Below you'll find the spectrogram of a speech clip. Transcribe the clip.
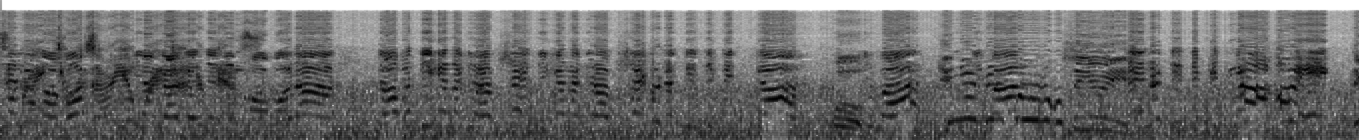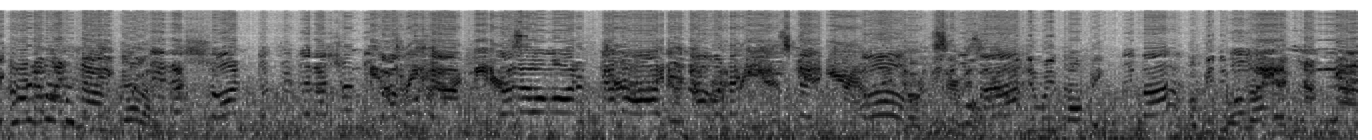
na lang ako. Ginagaganyan Underpass. mo ako na dapat di ka nag-grab share, di ka nag-grab share kung nagtitipid ka. Oh. Di ba? Yun yung Di ba? pinapalaro ko sa'yo eh. Eh, nagtitipid nga ako eh. Eh, kung Para man lang, konsiderasyon, konsiderasyon, di ba? 300 meters. Dalawang oras ka lahat, din ako. Avenue Oh, North video mo. Yung traffic. Di ba? Oh, video mo Oh, ngayon traffic. lang yan.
